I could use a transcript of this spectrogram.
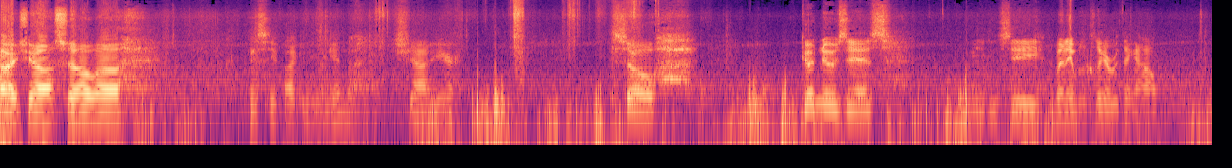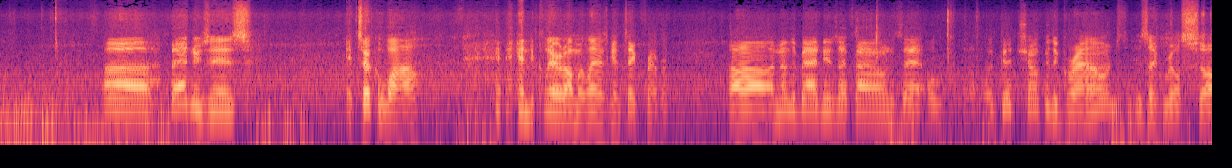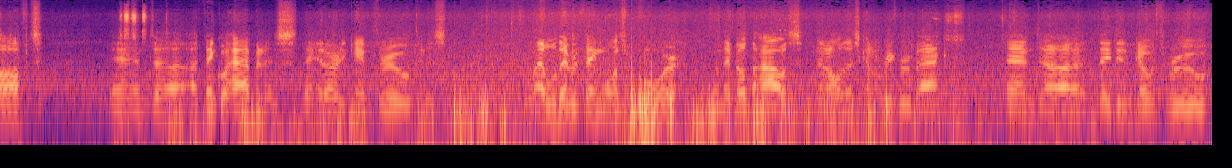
Alright y'all, so uh, let me see if I can even get in the shot here. So, good news is, you can see, I've been able to clear everything out. Uh, bad news is, it took a while, and to clear out all my land is going to take forever. Uh, another bad news I found is that a, a, good chunk of the ground is like real soft, and uh, I think what happened is they had already came through and just leveled everything once before when they built the house, and then all this kind of regrew back. And uh, they didn't go through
